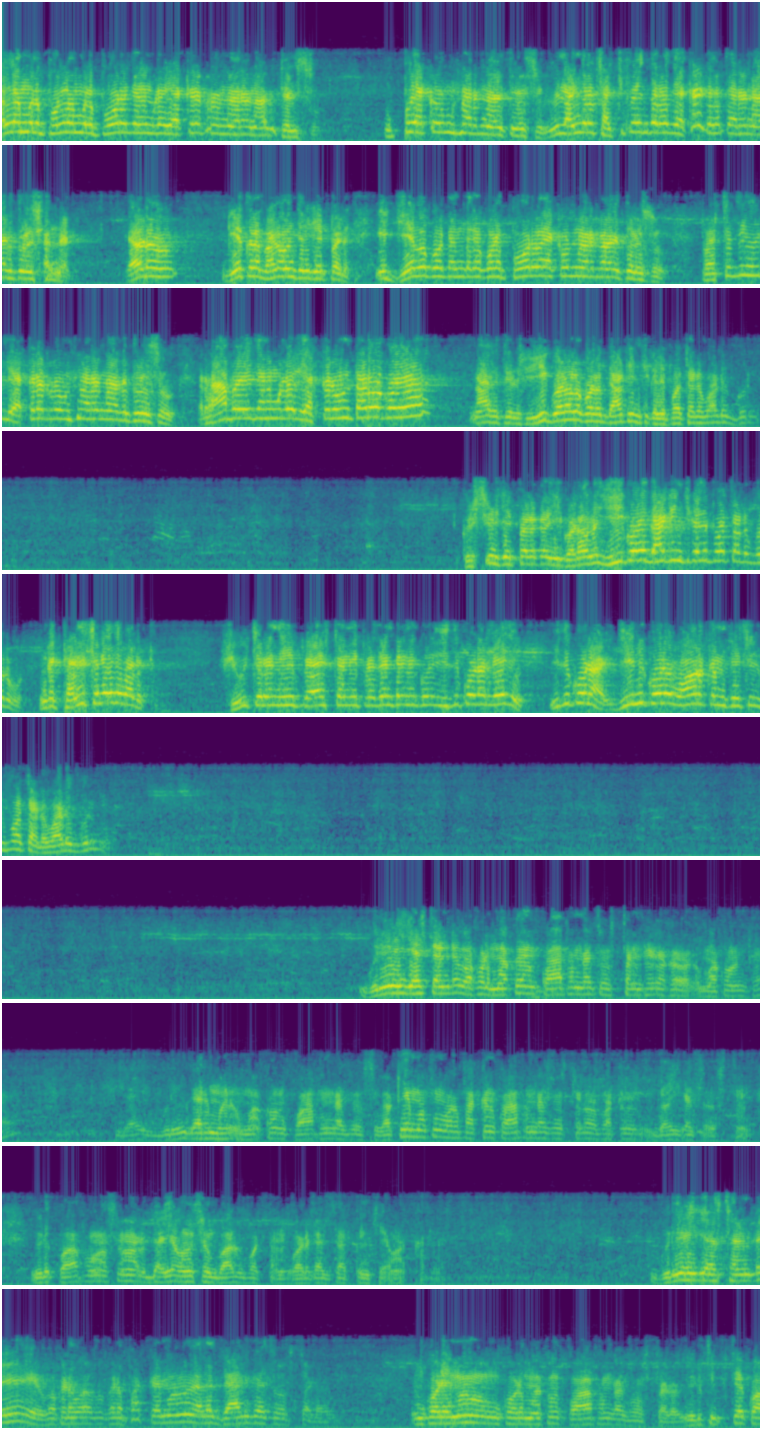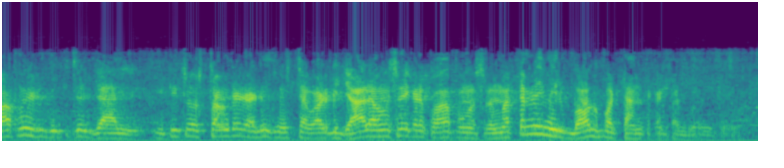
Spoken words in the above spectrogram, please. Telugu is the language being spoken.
బెల్లములు పుల్లమ్మలు పూర్వజనంలో ఎక్కడెక్కడ ఉన్నారో నాకు తెలుసు. ఉప్పు ఎక్కడ ఉంటున్నారో నాకు తెలుసు. వీళ్ళందరూ చచ్చిపోయిన తర్వాత ఎక్కడికి వెళ్తారో నాకు తెలుసు అన్నాడు. ఎవడు? గీతల భగవంతుడు చెప్పాడు. ఈ జీవకోటందరూ కూడా పూర్వం ఎక్కడున్నారో నాకు తెలుసు. ప్రస్తుతం వీళ్ళు ఎక్కడెక్కడ ఉంటున్నారో నాకు తెలుసు. రాబోయే జనములో ఎక్కడ ఉంటారో కూడా నాకు తెలుసు. ఈ గొడవలు కూడా దాటించి వెళ్ళిపోతాడు వాడు గురువు. కృష్ణుడు చెప్పాడు కదా ఈ గొడవలో ఈ కూడా దాటించి వెళ్ళిపోతాడు గురువు. ఇంకా టెన్షన్ లేదు వాడికి. ఫ్యూచర్ అని ప్యాస్ట్ అని ప్రజెంట్ అని ఇది కూడా లేదు. ఇది కూడా దీన్ని కూడా ఓవర్కమ్ చేసి వెళ్ళిపోతాడు వాడు గురువు. గురువు ఏం చేస్తాడంటే ఒకడు ముఖం కోపంగా చూస్తుంటే ఒక ముఖం అంటే గురువు గారు మనం ముఖం కోపంగా చూస్తే ఒకే ముఖం ఒక పక్కన కోపంగా చూస్తాడు ఒక పక్కన దొయ్యగా చూస్తాను వీడి కోపం అవసరం వాడు దయ్య అవసరం బాగుపడతాను. వాడికి తప్పించేం అక్కర్లేదు. గురువు ఏం చేస్తాడంటే ఒకడు ఒకడు పక్కేమో అలా జాలిగా చూస్తాడు ఇంకోడేమో ఇంకోటి ముఖం కోపంగా చూస్తాడు. ఇటు తిప్పితే కోపం ఇటు తిప్పితే జాలి. ఇటు చూస్తా ఉంటే అటు చూస్తా. వాడికి జాలి అవసరం ఇక్కడ కోపం అవసరం. మొత్తం మీద మీరు బాగుపడతా అంతకంటే గురించి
